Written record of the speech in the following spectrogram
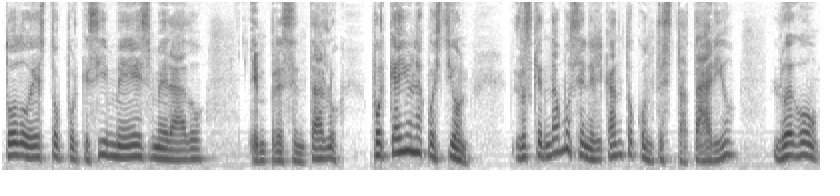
todo esto porque sí me he esmerado en presentarlo. Porque hay una cuestión. Los que andamos en el canto contestatario, luego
